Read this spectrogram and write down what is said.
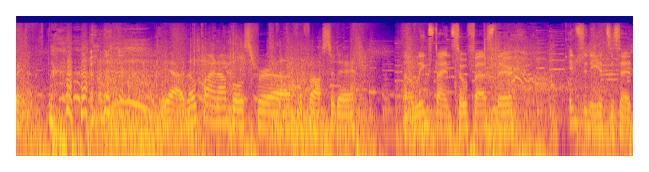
yeah, no pineapples for, uh, for Frost today. Uh, Linkstein so fast there. Instantly hits his head.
